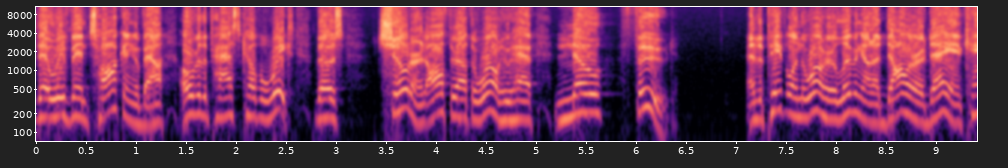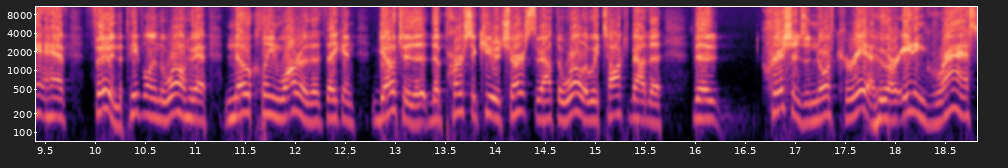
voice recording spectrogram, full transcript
that we've been talking about over the past couple weeks, those children all throughout the world who have no food. And the people in the world who are living on a dollar a day and can't have food. And the people in the world who have no clean water that they can go to. The, the persecuted church throughout the world that we talked about, the, the Christians in North Korea who are eating grass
